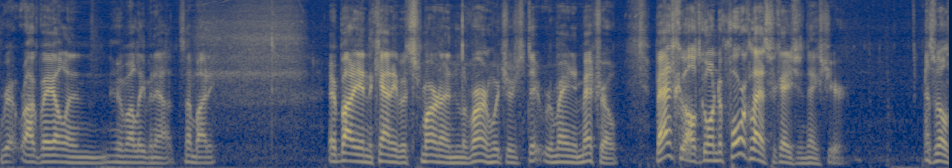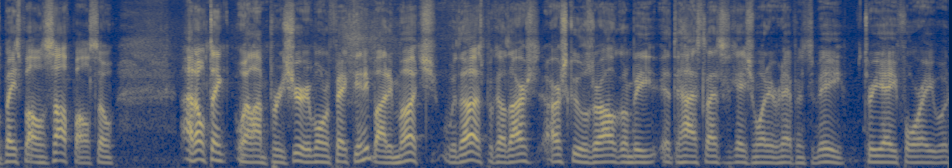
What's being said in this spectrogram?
R- Rockvale, and who am I leaving out? Somebody. Everybody in the county but Smyrna and La Vergne, which are st- remaining metro. Basketball is going to four classifications next year, as well as baseball and softball. So I don't think. Well, I'm pretty sure it won't affect anybody much with us because our our schools are all going to be at the highest classification, whatever it happens to be, three A, four A. What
